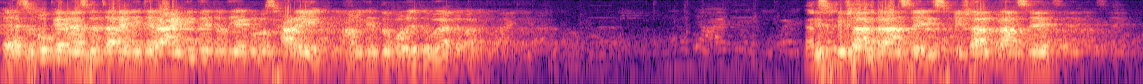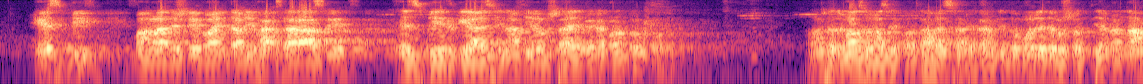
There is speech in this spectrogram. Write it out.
ফেসবুকে, মেসেঞ্জারে নিজের আইডিতে যদি এগুলো ছাড়েন, আমি কিন্তু বলে দেবো একেবারে। স্পেশাল ব্রাঞ্চে স্পেশাল ব্রাঞ্চে এসবি বাংলাদেশে গোয়েন্দা বিভাগ যারা আছে এসবি এর ডিআইজি নাফিউল সাহেব এটা কন্ট্রোল করে। আমার সাথে মাঝে মাঝে কথা হয় স্যার আমি কিন্তু বলে দেবো সত্যি আপনার নাম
